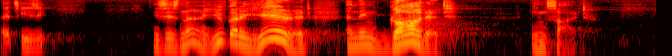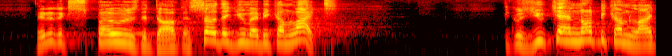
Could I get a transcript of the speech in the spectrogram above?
That's easy. He says, no, you've got to hear it and then guard it inside. Let it expose the darkness so that you may become light. Because you cannot become light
